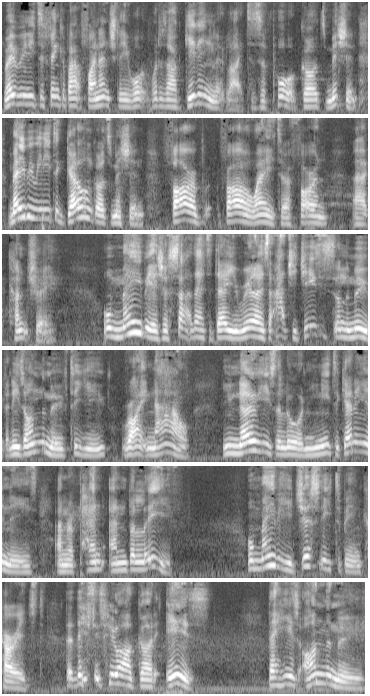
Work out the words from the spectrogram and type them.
Maybe we need to think about financially what, what does our giving look like to support God's mission. Maybe we need to go on God's mission far, far away to a foreign uh, country. Or maybe as you're sat there today, you realize that actually Jesus is on the move and he's on the move to you right now. You know he's the Lord and you need to get on your knees and repent and believe. Or maybe you just need to be encouraged that this is who our God is, that he is on the move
